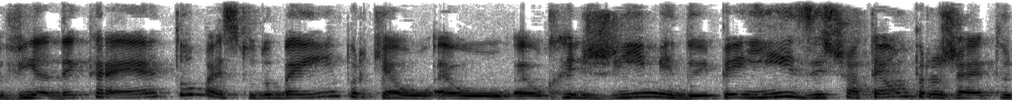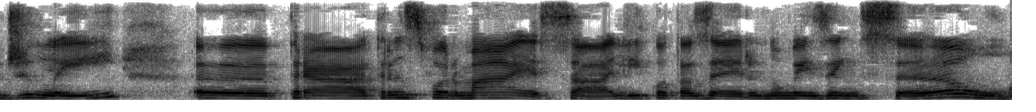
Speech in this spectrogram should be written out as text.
via decreto, mas tudo bem, porque é o, é o, é o regime do IPI. Existe até um projeto de lei uh, para transformar essa alíquota zero numa isenção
